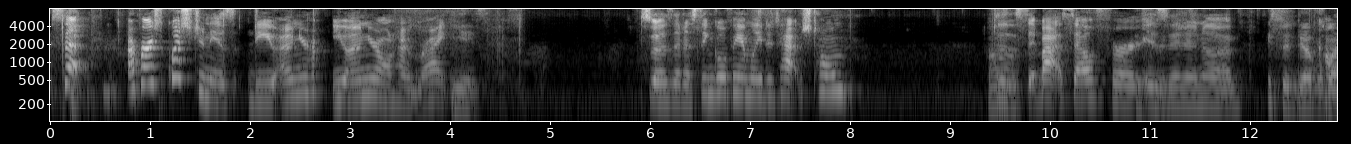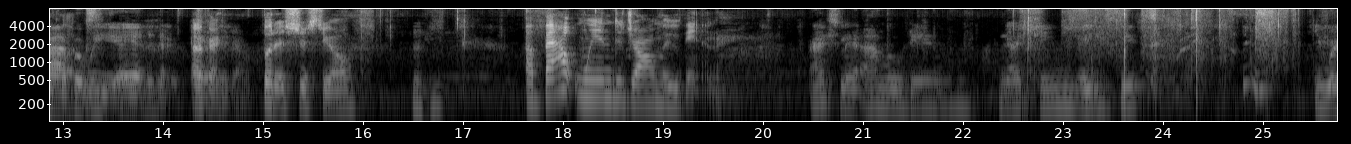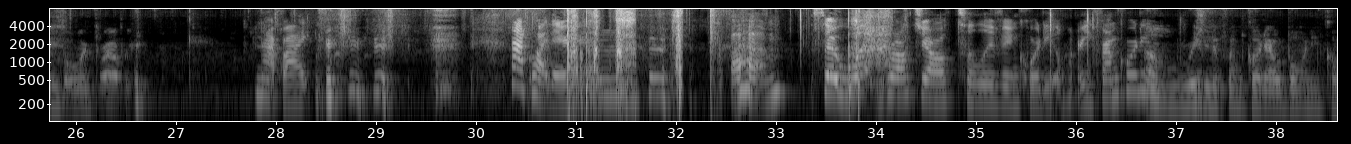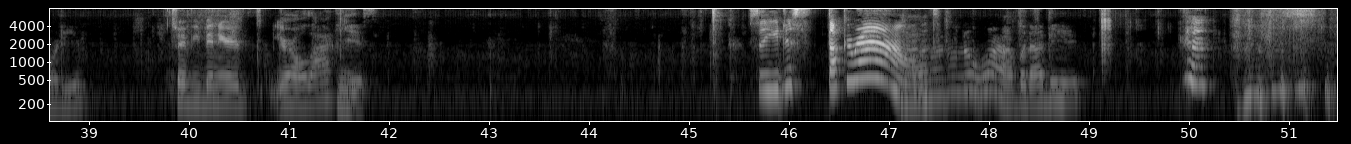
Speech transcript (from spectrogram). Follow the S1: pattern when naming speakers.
S1: so our first question is: Do you own your you own your own home, right?
S2: Yes.
S1: So is it a single family detached home? Does
S2: Um,
S1: it sit by itself, or
S2: it's
S1: is
S2: a-
S1: it in a?
S2: it's a double wide, but
S1: complex.
S2: we added it.
S1: Okay.
S2: it.
S1: But it's just y'all.
S2: Mhm.
S1: About when did y'all move in?
S2: Actually, I moved in 1986. you weren't born, probably.
S1: Not quite. Not quite there yet. Um. So what brought y'all to live in Cordele? Are you from Cordele?
S2: I'm originally from Cordele. I was born in Cordele.
S1: so have you been here your whole life?
S2: Yes.
S1: So you just stuck
S2: No,
S1: around.
S2: I don't know why, but I did.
